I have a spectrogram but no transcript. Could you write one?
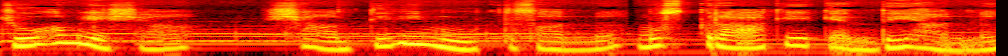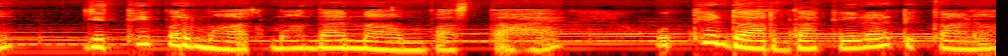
ਜੋ ਹਮੇਸ਼ਾ ਸ਼ਾਂਤੀ ਦੀ ਮੂਰਤ ਸਨ, ਮੁਸਕਰਾ ਕੇ ਕਹਿੰਦੇ ਹਨ, ਜਿੱਥੇ ਪਰਮਾਤਮਾ ਦਾ ਨਾਮ ਵਸਦਾ ਹੈ, ਉੱਥੇ ਡਰ ਦਾ ਕਿਹੜਾ ਟਿਕਾਣਾ?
